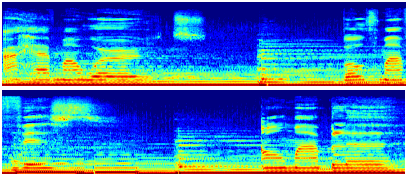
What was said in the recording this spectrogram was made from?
I have my words, both my fists, on my blood.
